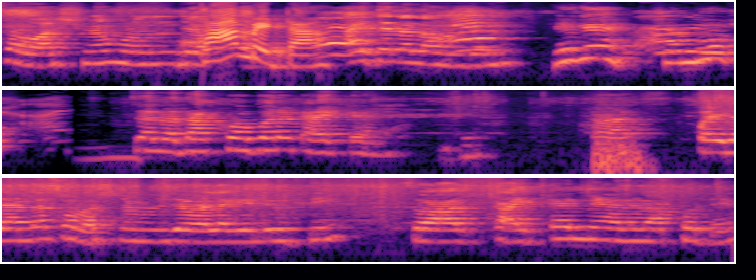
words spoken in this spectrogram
सवाष्ण म्हणून थांब बेटा. आई त्याला लावून हे घे चला दाखवा बरं काय काय. हा. पहिल्यांदा म्हणून जेवायला गेली होती. सो आज काय काय मिळालं दाखवते.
